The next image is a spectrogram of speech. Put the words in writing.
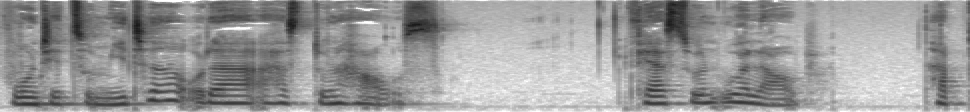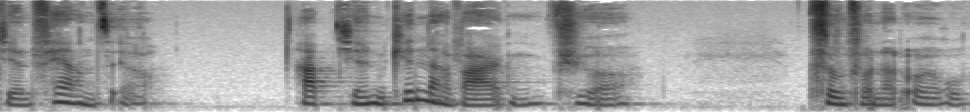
Wohnt ihr zur Miete oder hast du ein Haus? Fährst du in Urlaub? Habt ihr einen Fernseher? Habt ihr einen Kinderwagen für 500 Euro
